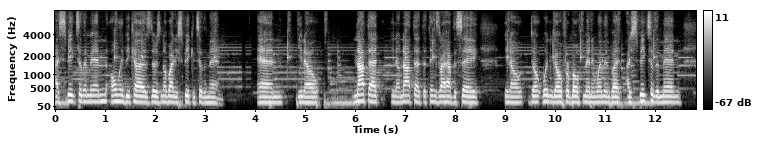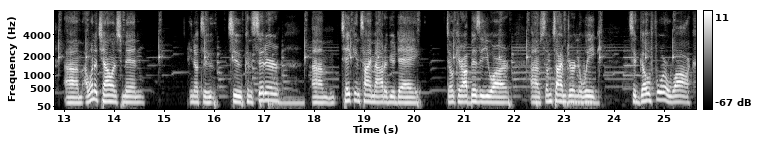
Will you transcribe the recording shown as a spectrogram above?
I speak to the men only because there's nobody speaking to the men, and you know, not that you know, not that the things that I have to say, you know, don't wouldn't go for both men and women, but I speak to the men. Um, I want to challenge men, you know, to to consider um, taking time out of your day. Don't care how busy you are, uh, sometime during the week, to go for a walk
